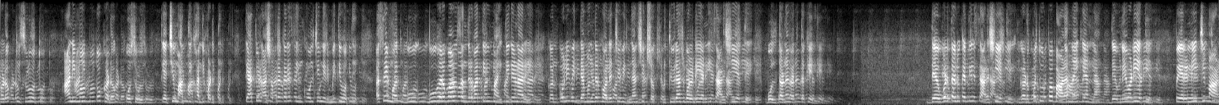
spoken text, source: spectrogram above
खडक ठिसूळ होतो. आणि मग तो खडक कोसळून त्याची माती खाली पडते. त्यातून अशा प्रकारे सिंकहोलची निर्मिती होते. असे मत भूगर्भ संदर्भातील माहिती देणारे कणकोली विद्यामंदिर कॉलेजचे विज्ञान शिक्षक पृथ्वीराज बर्डे यांनी साळशी येथे बोलताना व्यक्त केले देवगड तालुक्यातील साळशी येथील गणपत उर्फ बाळा नाईक यांना देवनेवाडी येथील पेरणीची माळ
